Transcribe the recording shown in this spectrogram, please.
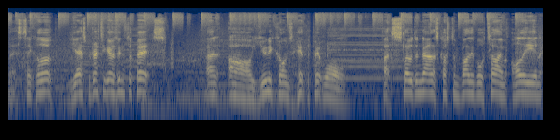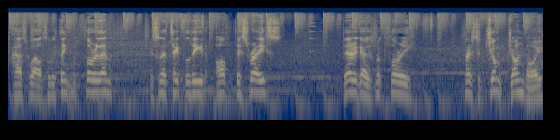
Let's take a look. Yes, Pedretti goes into the pits. And, oh, Unicorns hit the pit wall. That's slowed them down, that's cost them valuable time. Ollie in as well. So we think McFlurry then is going to take the lead of this race. There he goes, McFlurry managed to jump John Boy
